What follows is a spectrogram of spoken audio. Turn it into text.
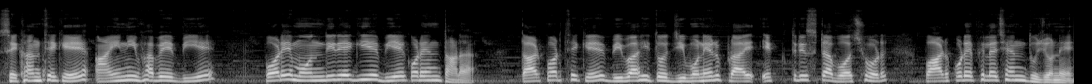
সেখান থেকে আইনিভাবে বিয়ে, পরে মন্দিরে গিয়ে বিয়ে করেন তাঁরা। তারপর থেকে বিবাহিত জীবনের প্রায় একত্রিশটা বছর পার করে ফেলেছেন দুজনে।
